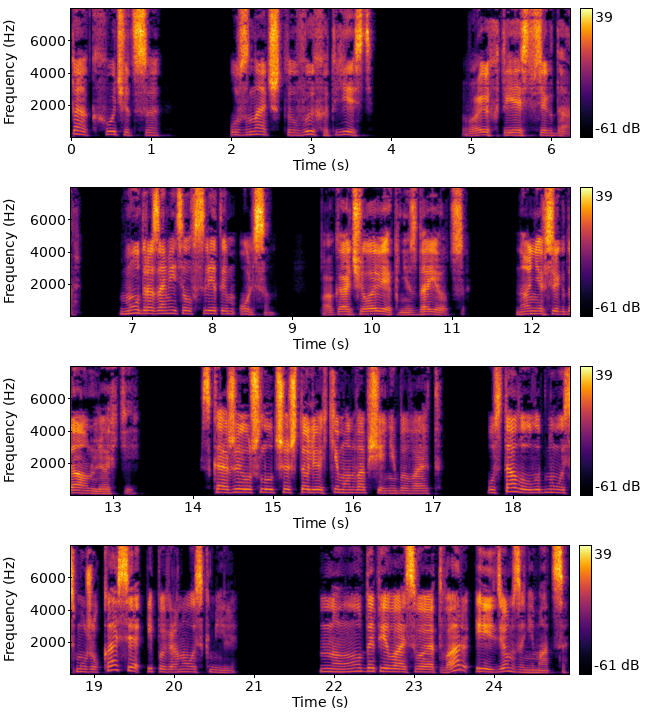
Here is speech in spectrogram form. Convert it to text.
так хочется узнать, что выход есть. Выход есть всегда, мудро заметил вслед им Ольсон. Пока человек не сдается. Но не всегда он легкий. Скажи уж лучше, что легким он вообще не бывает. Устало улыбнулась мужу Кася и повернулась к Миле. «Ну, допивай свой отвар и идем заниматься».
